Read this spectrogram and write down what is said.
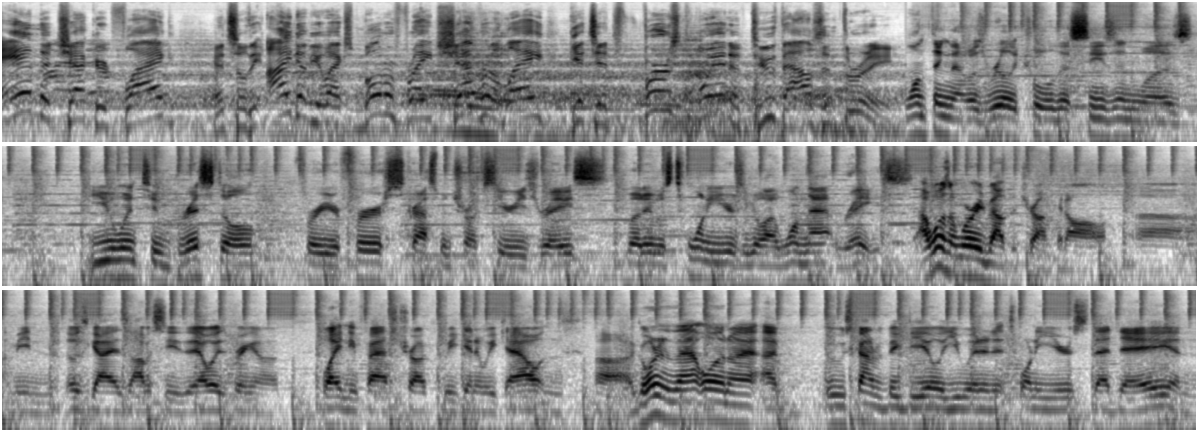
and the checkered flag. And so the IWX Motor Freight Chevrolet gets its first win of 2003. One thing that was really cool this season was you went to Bristol for your first Craftsman Truck Series race, but it was 20 years ago I won that race. I wasn't worried about the truck at all. Uh, I mean, those guys obviously they always bring a lightning fast truck week in and week out. And uh, going into that one, I, I, it was kind of a big deal. You winning it 20 years that day, and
